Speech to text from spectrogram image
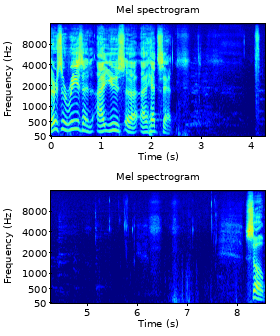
There's a reason I use a, a headset. So,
